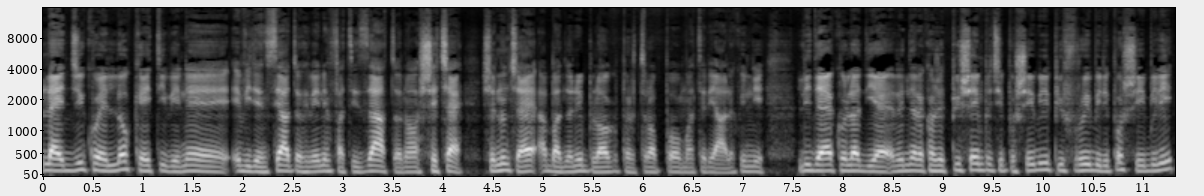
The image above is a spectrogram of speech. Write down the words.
leggi quello che ti viene evidenziato, che viene enfatizzato, no? se c'è, se non c'è abbandoni il blog per troppo materiale, quindi l'idea è quella di eh, rendere le cose più semplici possibili, più fruibili possibili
